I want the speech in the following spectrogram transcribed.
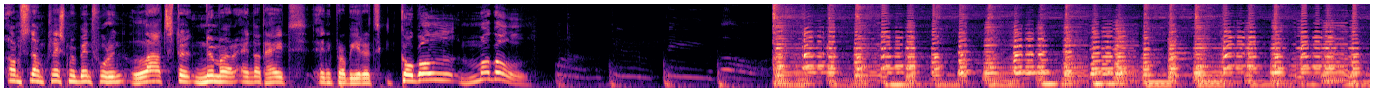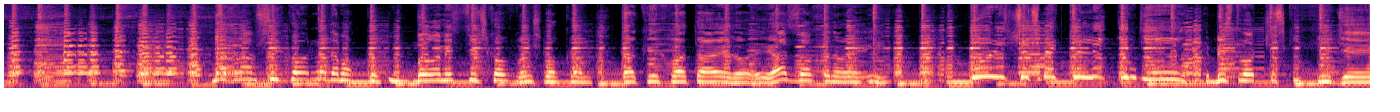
Amsterdam Klesmer Band voor hun laatste nummer. En dat heet, en ik probeer het, Kogol Mogol. Домок Было местечковым шмоком Так и хватает, ой, я зоханой Курить чучмек или индей Без творческих идей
